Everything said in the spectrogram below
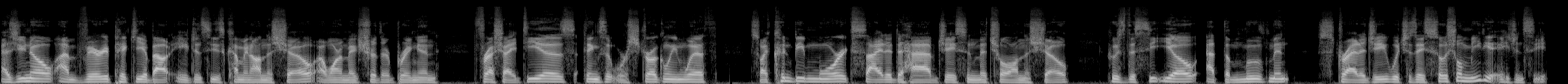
As you know, I'm very picky about agencies coming on the show. I want to make sure they're bringing fresh ideas, things that we're struggling with. So I couldn't be more excited to have Jason Mitchell on the show, who's the CEO at the Movement Strategy, which is a social media agency.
